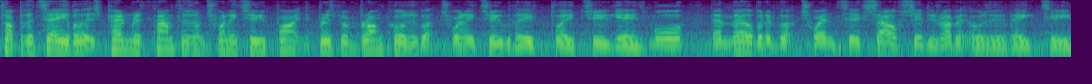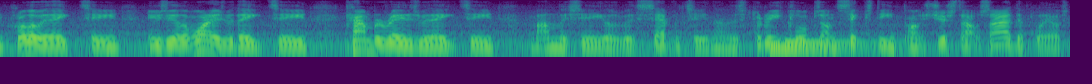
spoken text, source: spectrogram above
Top of the table, it's Penrith Panthers on 22 points. Brisbane Broncos have got 22, but they've played two games more. Then Melbourne have got 20. South Sydney Rabbitohs with 18. Cronulla with 18. New Zealand Warriors with 18. Canberra Raiders with 18. Manly Seagulls with 17. And there's three clubs on 16 points just outside the playoffs.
